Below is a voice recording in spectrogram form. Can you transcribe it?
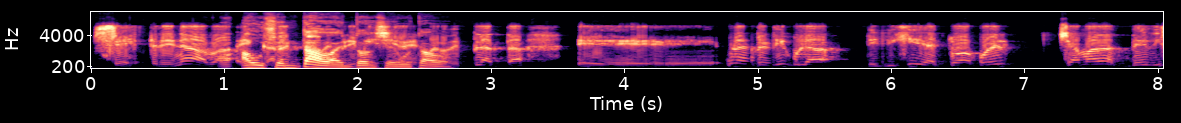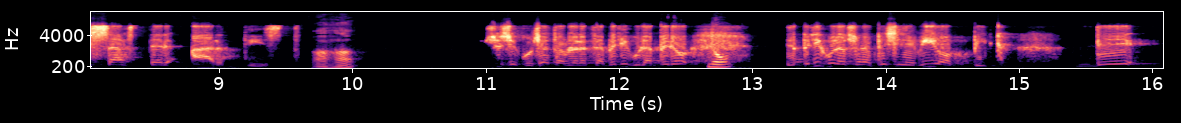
se estrenaba. Ausentaba entonces, Gustavo. De Plata, eh, una película dirigida y actuada por él llamada The Disaster Artist. Ajá. No sé si escuchaste hablar de esta película, pero la película es una especie de biopic de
